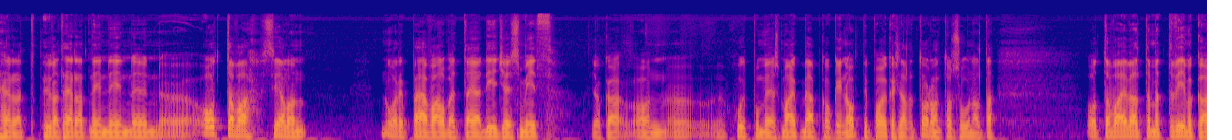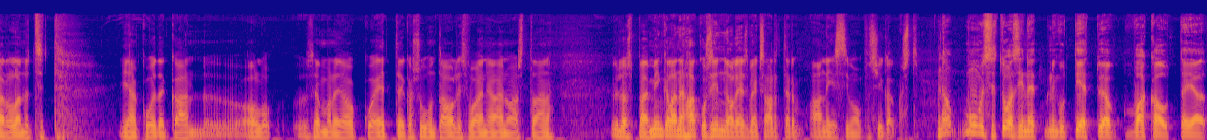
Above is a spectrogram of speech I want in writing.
herrat, hyvät herrat, niin, niin, niin Ottava, siellä on nuori päävalmentaja DJ Smith, joka on huippumies Mike Babcockin oppipoika sieltä Toronton suunnalta. Ottava ei välttämättä viime kaudella nyt sitten ihan kuitenkaan ollut semmoinen joukkue, etteikö suunta olisi vain ja ainoastaan ylöspäin. Minkälainen haku sinne oli esimerkiksi Arter Anissimo Chicagosta? No mun mielestä se tuo sinne niin tiettyä vakautta ja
